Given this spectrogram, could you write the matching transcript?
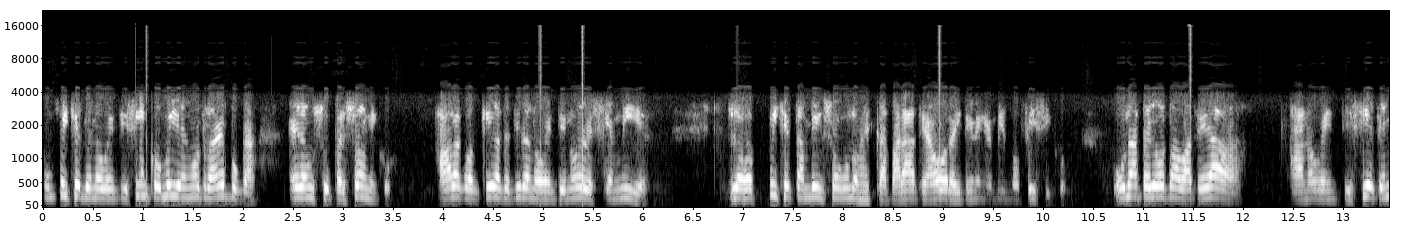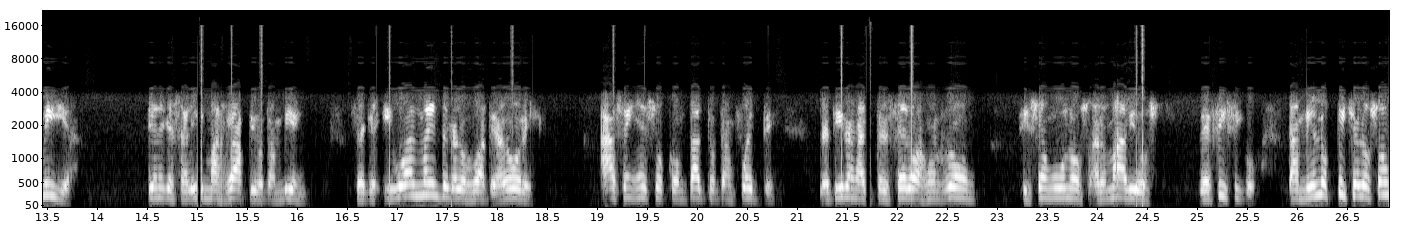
Un pitcher de 95 millas en otra época era un supersónico. Ahora cualquiera te tira 99, 100 millas. Los pitchers también son unos escaparates ahora y tienen el mismo físico. Una pelota bateada a 97 millas tiene que salir más rápido también. O sea que igualmente que los bateadores hacen esos contactos tan fuertes, le tiran al tercero a jonrón si son unos armarios de físico. También los pitchers lo son.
